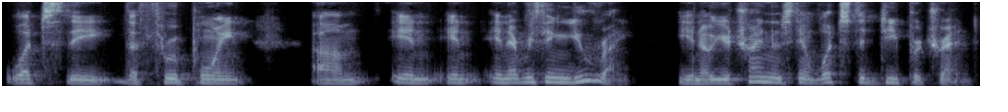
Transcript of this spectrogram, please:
what's the the through point um, in in in everything you write you know, you're trying to understand what's the deeper trend.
